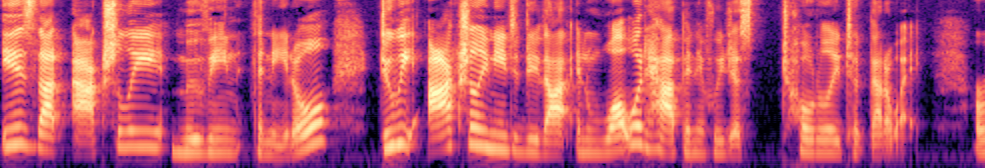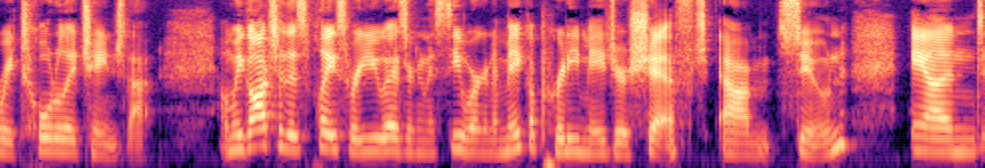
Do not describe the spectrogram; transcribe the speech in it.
is that actually moving the needle? Do we actually need to do that? And what would happen if we just totally took that away or we totally changed that? And we got to this place where you guys are going to see we're going to make a pretty major shift um, soon. And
